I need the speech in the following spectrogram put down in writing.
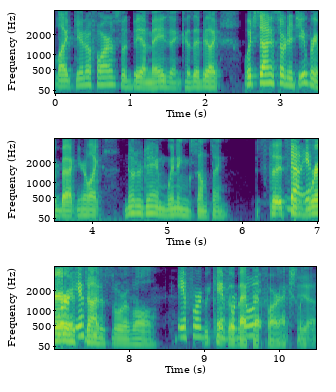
like uniforms would be amazing because they'd be like, "Which dinosaur did you bring back?" And you're like, "Notre Dame winning something." It's the it's No, the rarest if dinosaur of all. If we're we can't go back going, that far actually. Yeah,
